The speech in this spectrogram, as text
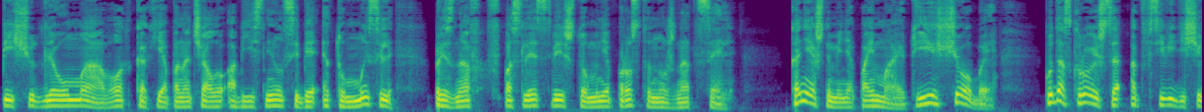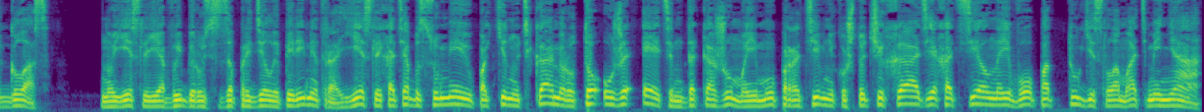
пищу для ума, вот как я поначалу объяснил себе эту мысль, признав впоследствии, что мне просто нужна цель. Конечно, меня поймают, еще бы. Куда скроешься от всевидящих глаз? Но если я выберусь за пределы периметра, если хотя бы сумею покинуть камеру, то уже этим докажу моему противнику, что чихать я хотел на его подтуги сломать меня.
